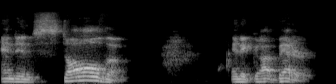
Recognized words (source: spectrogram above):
and install them, and it got better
